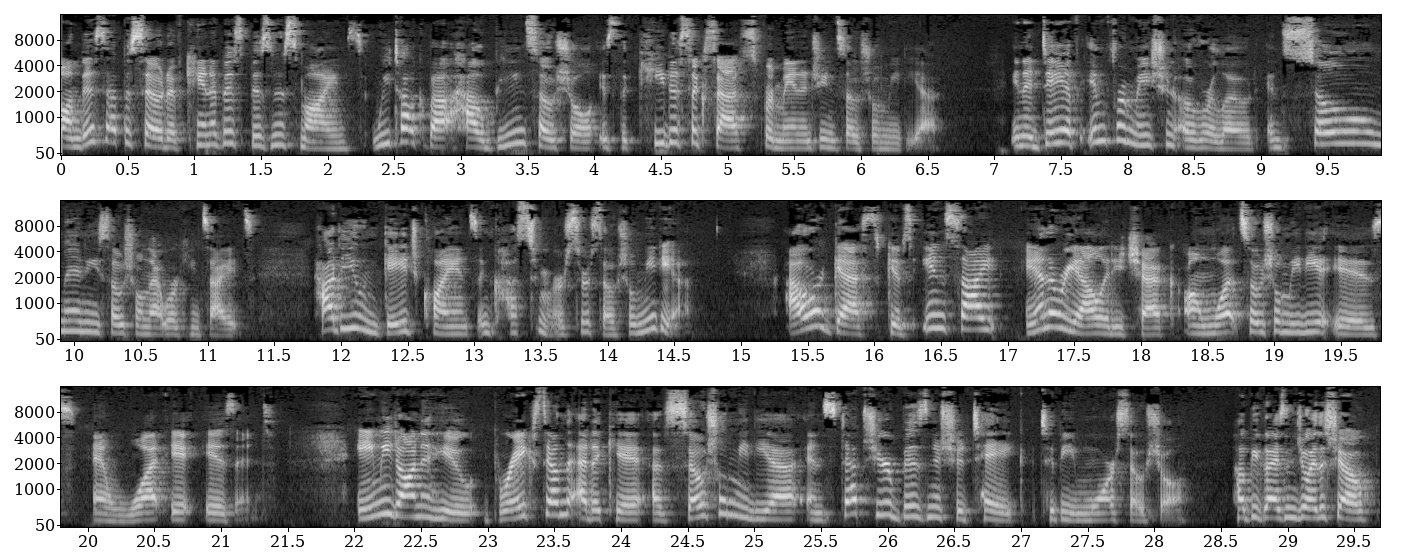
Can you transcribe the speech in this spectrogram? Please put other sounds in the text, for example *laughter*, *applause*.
On this episode of Cannabis Business Minds, we talk about how being social is the key to success for managing social media. In a day of information overload and so many social networking sites, how do you engage clients and customers through social media? Our guest gives insight and a reality check on what social media is and what it isn't. Amy Donohue breaks down the etiquette of social media and steps your business should take to be more social. Hope you guys enjoy the show.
